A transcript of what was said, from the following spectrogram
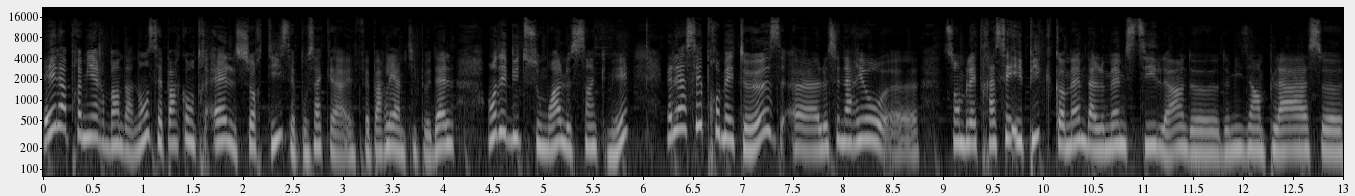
Et la première bande-annonce est par contre elle sortie, c'est pour ça qu'elle fait parler un petit peu d'elle, en début de sous-mois, le 5 mai. Elle est assez prometteuse. Euh, le scénario euh, semble être assez épique quand même, dans le même style hein, de, de mise en place, euh,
